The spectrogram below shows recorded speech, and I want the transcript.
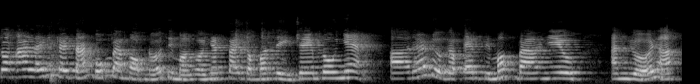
còn ai lấy cái cây tám bốn ba một nữa thì mọi người nhanh tay comment liền cho em luôn nha. À, nếu được gặp em thì mất bao nhiêu? Anh gửi hả?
